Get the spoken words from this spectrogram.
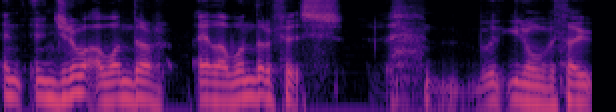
And, and do you know what I wonder? I wonder if it's you know without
